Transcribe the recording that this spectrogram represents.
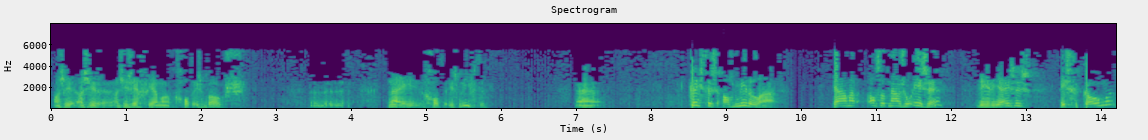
Als je, als je, als je zegt van ja, maar God is boos. nee, God is liefde. Christus als middelaar. Ja, maar als dat nou zo is, hè. De Heer Jezus is gekomen.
